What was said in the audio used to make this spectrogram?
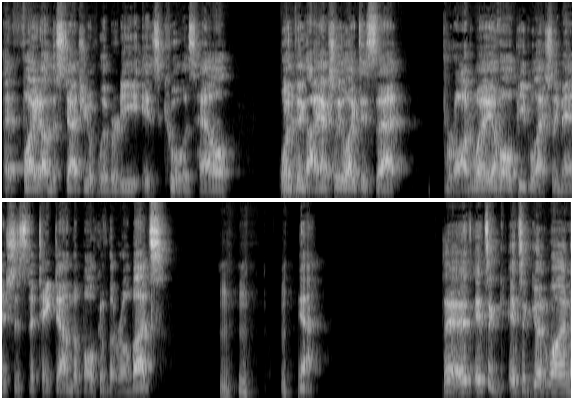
That fight on the Statue of Liberty is cool as hell. One Yeah. thing I actually liked is that Broadway of all people actually manages to take down the bulk of the robots. Yeah, it's a it's a good one.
